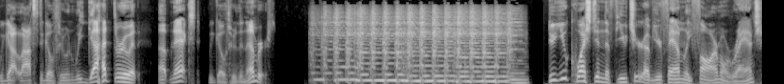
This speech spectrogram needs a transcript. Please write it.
we got lots to go through, and we got through it. Up next, we go through the numbers. Do you question the future of your family farm or ranch?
